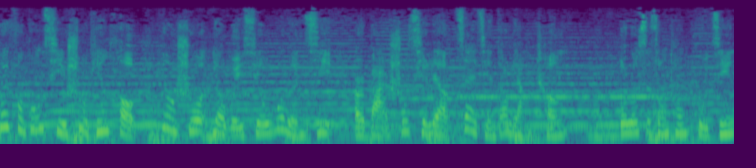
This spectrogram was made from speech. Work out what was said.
恢复供气数天后，又说要维修涡轮机，而把输气量再减到两成。俄罗斯总统普京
